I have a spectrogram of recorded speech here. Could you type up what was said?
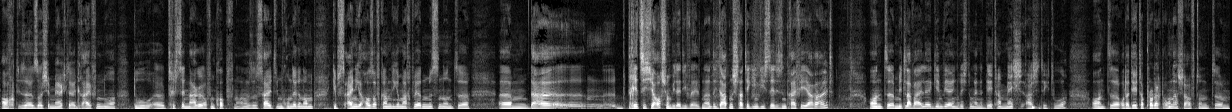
auch diese, solche Märkte ergreifen, nur du äh, triffst den Nagel auf den Kopf. Ne? Also es ist halt im Grunde genommen, gibt es einige Hausaufgaben, die gemacht werden müssen und äh, ähm, da äh, dreht sich ja auch schon wieder die Welt. Ne? Die Datenstrategien, die ich sehe, die sind drei, vier Jahre alt. Und äh, mittlerweile gehen wir in Richtung eine Data Mesh Architektur und äh, oder Data Product Ownerschaft und ähm,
